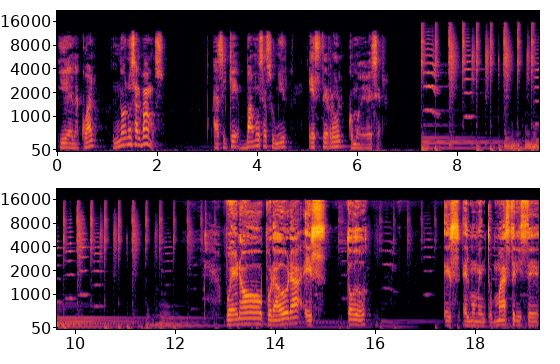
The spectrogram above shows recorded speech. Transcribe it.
y de la cual no nos salvamos. Así que vamos a asumir este rol como debe ser. Bueno, por ahora es todo. Es el momento más triste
